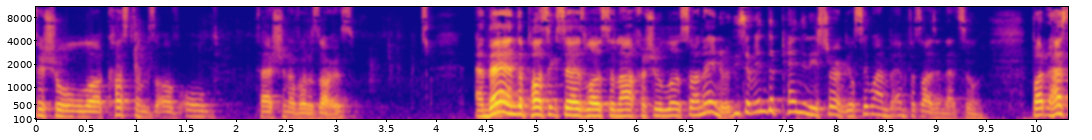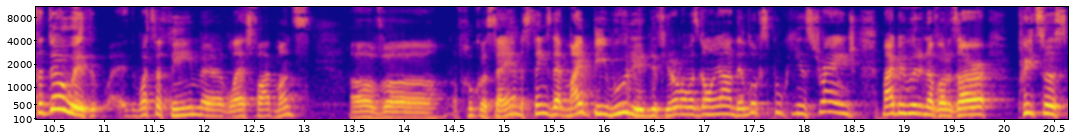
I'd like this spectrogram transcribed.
official uh, customs of old fashioned avodah And then the pasuk says lo sanachashu lo sanenu. These are independent Yisurim. You'll see why I'm emphasizing that soon. But it has to do with what's the theme of the last five months of uh, of. It's things that might be rooted if you don't know what's going on. They look spooky and strange. Might be rooted in avodah zarah, pritzus,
